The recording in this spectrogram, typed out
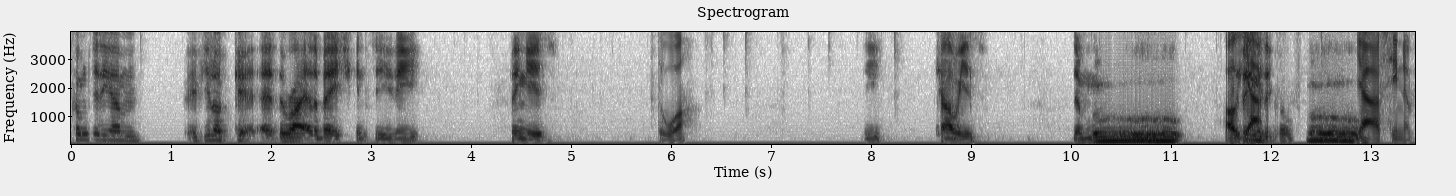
come to the um. If you look at at the right of the base, you can see the thingies, The what? the cowies, the moo. Oh the yeah, go moo. yeah, I've seen them.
